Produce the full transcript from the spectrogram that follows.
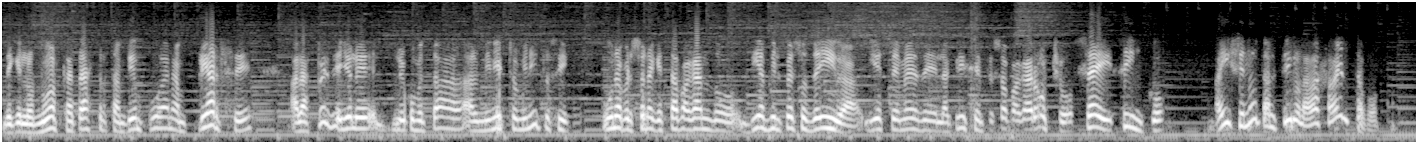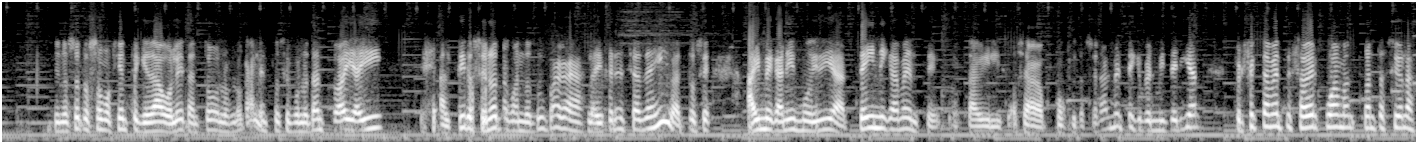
de que los nuevos catastros también puedan ampliarse a las pérdidas. Yo le, le comentaba al ministro, ministro, si una persona que está pagando 10 mil pesos de IVA y este mes de la crisis empezó a pagar 8, 6, 5, ahí se nota al tiro la baja venta. Y nosotros somos gente que da boleta en todos los locales, entonces por lo tanto hay ahí, al tiro se nota cuando tú pagas la diferencia de IVA. Entonces hay mecanismos hoy día técnicamente, o sea, computacionalmente, que permitirían perfectamente saber cuántas han sido las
